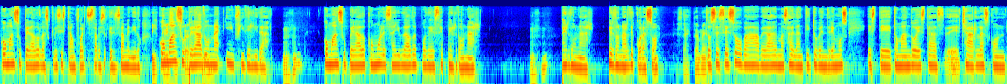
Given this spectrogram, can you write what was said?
cómo han superado las crisis tan fuertes a veces que se han venido, cómo han superado una infidelidad cómo han superado, cómo les ha ayudado el poderse perdonar. Perdonar, perdonar de corazón. Exactamente. Entonces eso va, ¿verdad? Más adelantito vendremos este, tomando estas eh, charlas con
